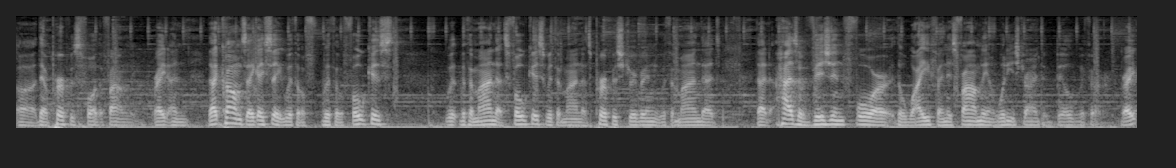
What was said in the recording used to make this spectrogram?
uh, their purpose for the family, right? And that comes, like I say, with a with a focused, with, with a mind that's focused, with a mind that's purpose driven, with a mind that that has a vision for the wife and his family and what he's trying to build with her, right?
